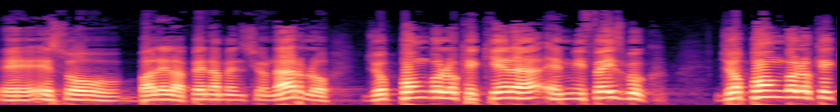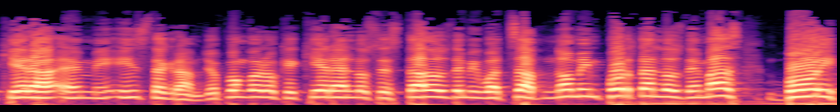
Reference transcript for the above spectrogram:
eh, eso vale la pena mencionarlo. Yo pongo lo que quiera en mi Facebook. Yo pongo lo que quiera en mi Instagram, yo pongo lo que quiera en los estados de mi WhatsApp, no me importan los demás, voy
